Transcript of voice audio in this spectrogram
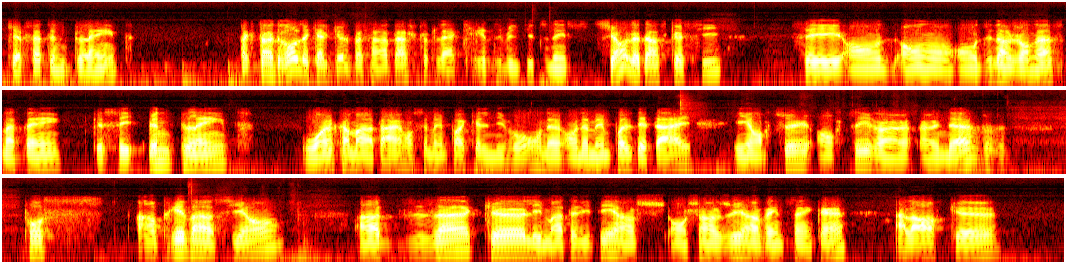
qui a fait une plainte. Fait que c'est un drôle de calcul parce que ça entache toute la crédibilité d'une institution. Dans ce cas-ci, c'est on, on, on, dit dans le journal ce matin que c'est une plainte ou un commentaire, on sait même pas à quel niveau, on n'a a même pas le détail, et on retire, on retire un, œuvre pour en prévention en disant que les mentalités ont changé en 25 ans, alors que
